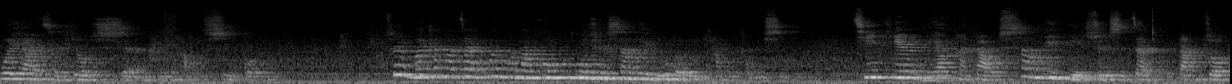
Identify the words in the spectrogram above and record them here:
为要成就神美好的事工。所以我们看到在会幕当中，过去上帝如何与他们同行。今天我们要看到上帝也随时在当中。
